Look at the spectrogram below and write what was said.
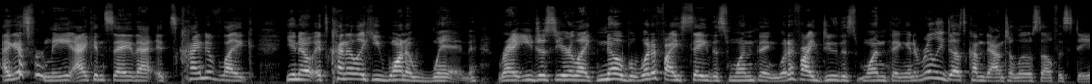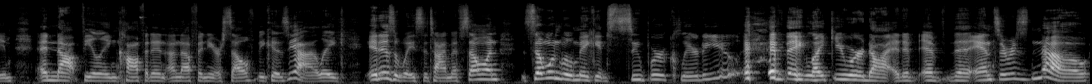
I guess for me, I can say that it's kind of like you know, it's kind of like you want to win, right? You just you're like, no, but what if I say this one thing? What if I do this one thing? And it really does come down to low self esteem and not feeling confident enough enough in yourself because yeah, like it is a waste of time. If someone someone will make it super clear to you if they like you or not. And if, if the answer is no,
